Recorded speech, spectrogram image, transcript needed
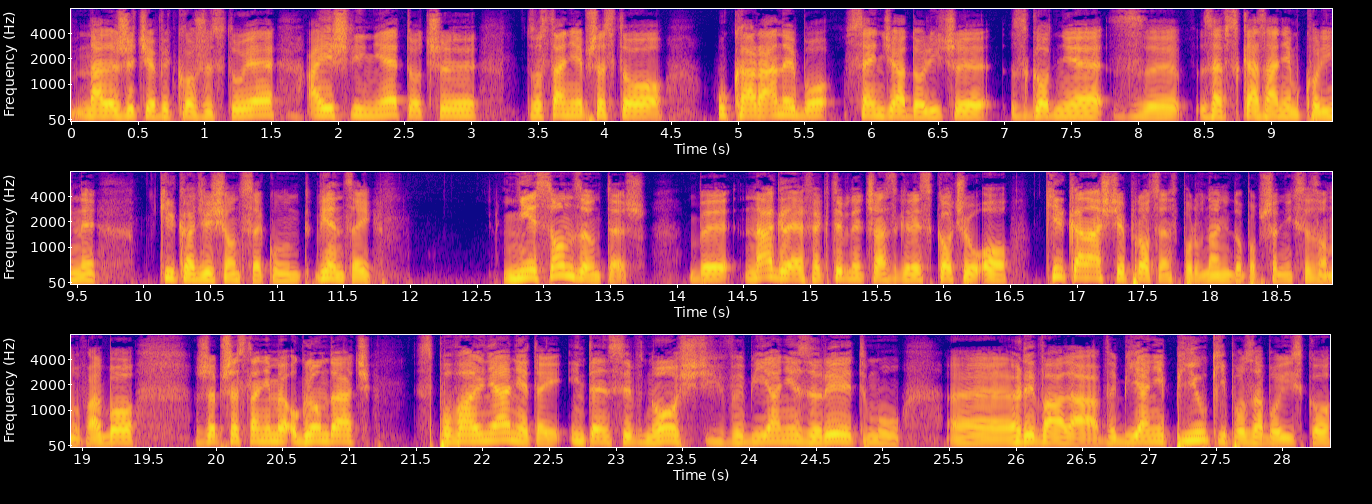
należycie wykorzystuje, a jeśli nie, to czy zostanie przez to ukarany, bo sędzia doliczy zgodnie z, ze wskazaniem Koliny kilkadziesiąt sekund więcej. Nie sądzę też, by nagle efektywny czas gry skoczył o kilkanaście procent w porównaniu do poprzednich sezonów, albo że przestaniemy oglądać spowalnianie tej intensywności, wybijanie z rytmu e, rywala, wybijanie piłki poza boisko,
